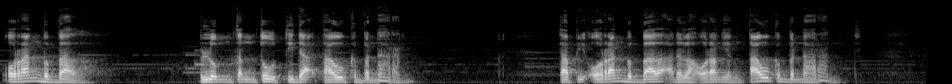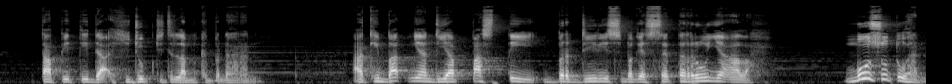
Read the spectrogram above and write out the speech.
Orang bebal belum tentu tidak tahu kebenaran. Tapi orang bebal adalah orang yang tahu kebenaran, tapi tidak hidup di dalam kebenaran Akibatnya dia pasti berdiri sebagai seterunya Allah. Musuh Tuhan.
